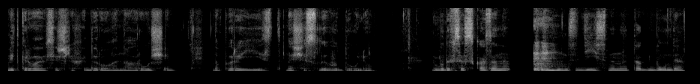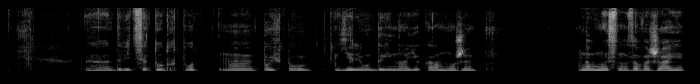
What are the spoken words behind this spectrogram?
Відкриваю всі шляхи дороги на гроші, на переїзд, на щасливу долю. Буде все сказане здійснено, і так буде. Е, Дивіться, тут хто е, той, хто є людина, яка може навмисно заважає,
